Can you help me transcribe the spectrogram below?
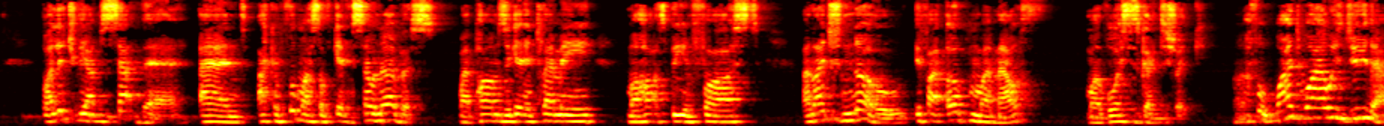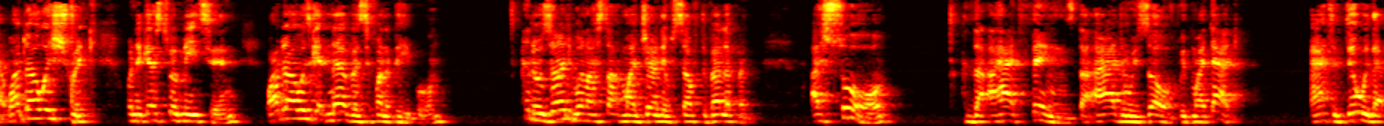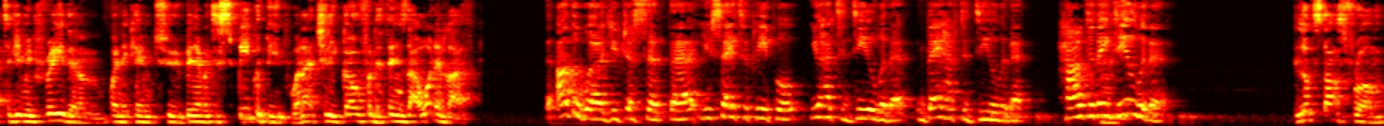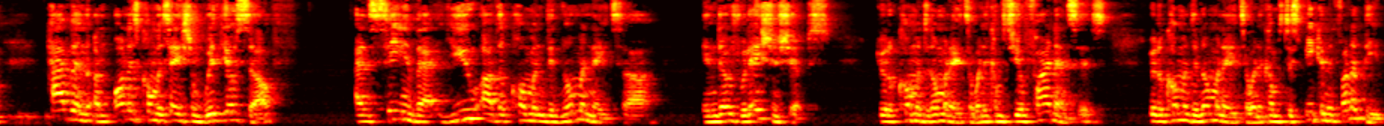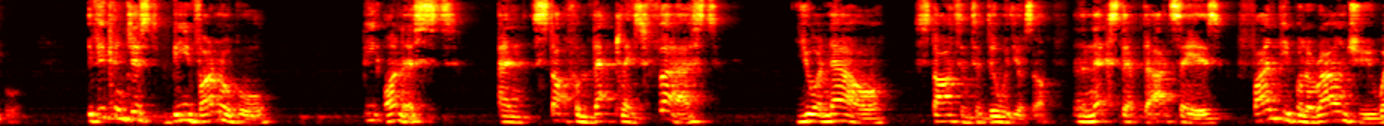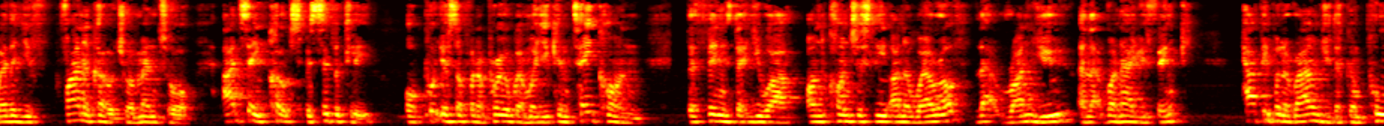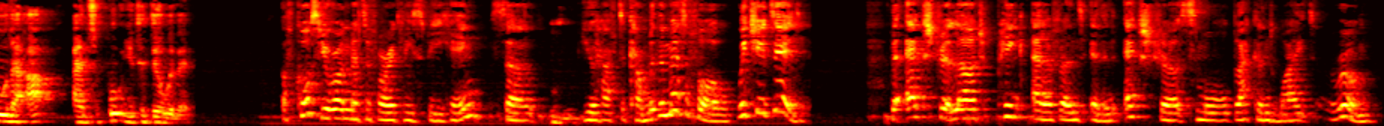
but literally I'm sat there and I can feel myself getting so nervous. My palms are getting clammy. My heart's beating fast. And I just know if I open my mouth, my voice is going to shake. I thought, why do I always do that? Why do I always shrink when it gets to a meeting? Why do I always get nervous in front of people? And it was only when I started my journey of self development, I saw that I had things that I hadn't resolved with my dad. I had to deal with that to give me freedom when it came to being able to speak with people and actually go for the things that I want in life. The other word you've just said there, you say to people, you had to deal with it, and they have to deal with it. How do they mm. deal with it? It look starts from having an honest conversation with yourself and seeing that you are the common denominator in those relationships. You're the common denominator when it comes to your finances. You're the common denominator when it comes to speaking in front of people. If you can just be vulnerable, be honest, and start from that place first, you are now starting to deal with yourself. And the next step that I'd say is find people around you, whether you find a coach or a mentor, I'd say coach specifically, or put yourself on a program where you can take on the things that you are unconsciously unaware of that run you and that run how you think. Have people around you that can pull that up and support you to deal with it. Of course, you're on metaphorically speaking, so mm-hmm. you have to come with a metaphor, which you did the extra large pink elephant in an extra small black and white room.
